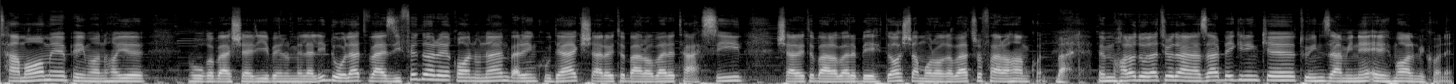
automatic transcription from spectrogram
تمام پیمانهای حقوق بشری بین المللی دولت وظیفه داره قانونا برای این کودک شرایط برابر تحصیل شرایط برابر بهداشت و مراقبت رو فراهم کنه. بله. حالا دولتی رو در نظر بگیریم که تو این زمینه اهمال می‌کنه.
